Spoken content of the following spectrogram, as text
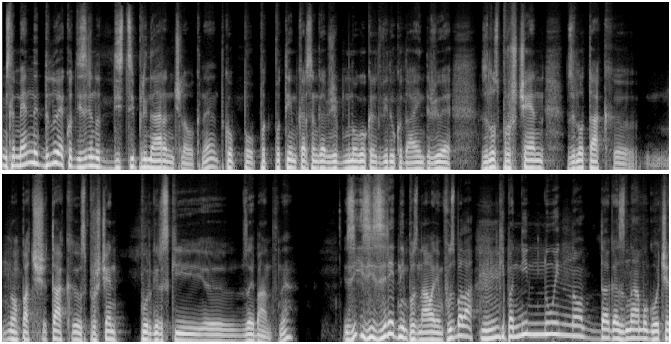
mislim, meni ne deluje kot izredno disciplinaren človek. ne, Tako po, po, po tem, kar sem ga že mnogo krat videl, ko daje intervjuje, zelo sproščen, zelo tak, eh, no pač tak eh, sproščen, purgerski uh, zajbant. ne. Z, z izrednim poznavanjem futbola, Mhm. ki pa ni nujno, da ga zna mogoče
